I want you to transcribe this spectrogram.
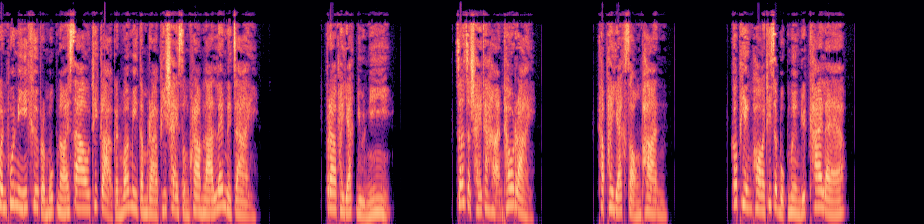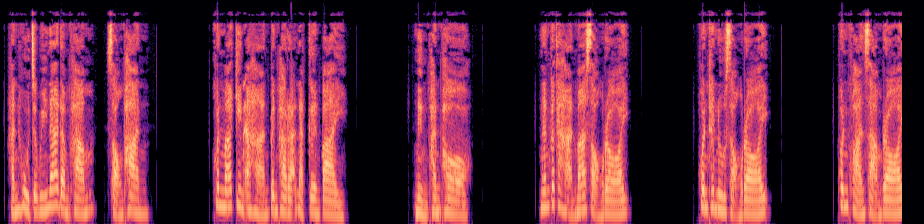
คนผู้นี้คือประมุขน้อยเศร้าที่กล่าวกันว่ามีตำราพิชัยสงครามล้านเล่มในใจ ปราพยักษ์อยู่นี่ เจ้าจะใช้ทหารเท่าไหร่ทัพพยักษ์สองพัน ก็เพียงพอที่จะบุกเมืองยึดค่ายแล้ว หันหูจะวีหน้าดำคล้ำสองพัน คนม้ากินอาหารเป็นภาระหนักเกินไปหนึ่งพันพอ งั้นก็ทหารมาสองร้อยพลธนูสองร้อยพลขวานสามร้อย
